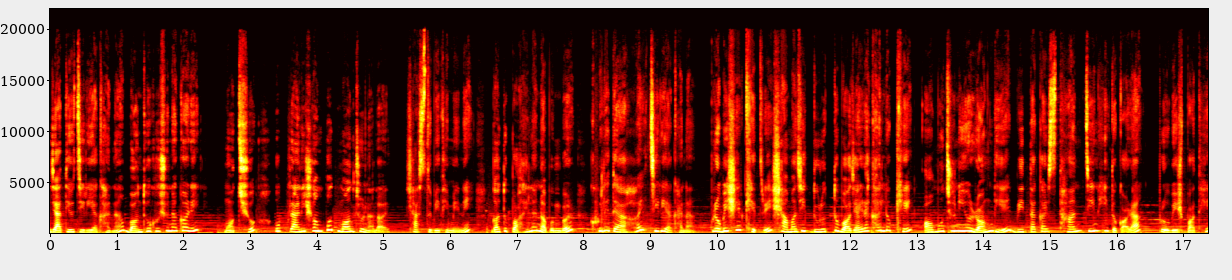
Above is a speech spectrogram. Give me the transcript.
জাতীয় চিড়িয়াখানা বন্ধ ঘোষণা করে মৎস্য ও প্রাণী সম্পদ মন্ত্রণালয়। স্বাস্থ্যবিধি মেনে গত পহেলা নভেম্বর খুলে দেওয়া হয় চিড়িয়াখানা। প্রবেশের ক্ষেত্রে সামাজিক দূরত্ব বজায় রাখার লক্ষ্যে অমোচনীয় রং দিয়ে বৃত্তাকার স্থান চিহ্নিত করা, প্রবেশ পথে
